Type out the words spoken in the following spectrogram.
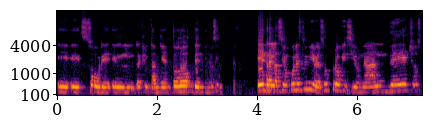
eh, eh, sobre el reclutamiento de niños y. En relación con este universo provisional de hechos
